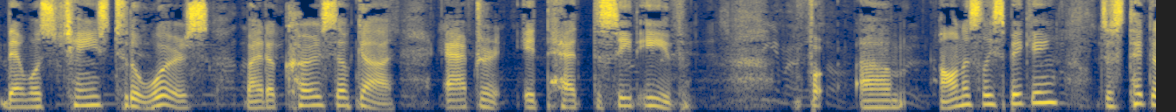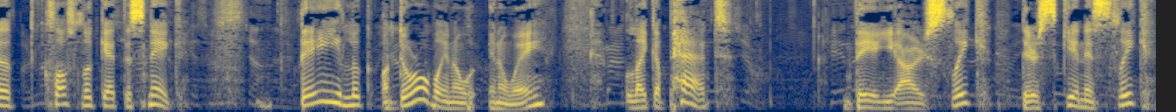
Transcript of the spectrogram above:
that was changed to the worse by the curse of God after it had deceived Eve. For, um, honestly speaking, just take a close look at the snake. They look adorable in a, in a way, like a pet. They are sleek, their skin is sleek.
